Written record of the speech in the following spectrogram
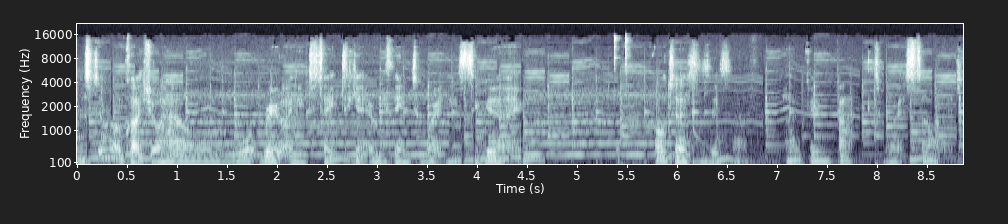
I'm still not quite sure how what route I need to take to get everything to where it needs to go. Alternatives is have? I'm going back to where it started.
